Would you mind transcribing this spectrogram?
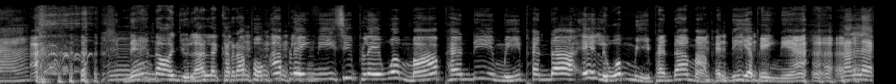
นะ แน่นอนอยู่แล้วแหละครับผมอะเพลงนี้ชื่อเพลงว่าหมาแพนดี้หมีแพนด้าเอ๊ะหรือว่าหมีแพนด้าหมาแพนดี้อะเพลงเนี้ยนั่นแหละ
